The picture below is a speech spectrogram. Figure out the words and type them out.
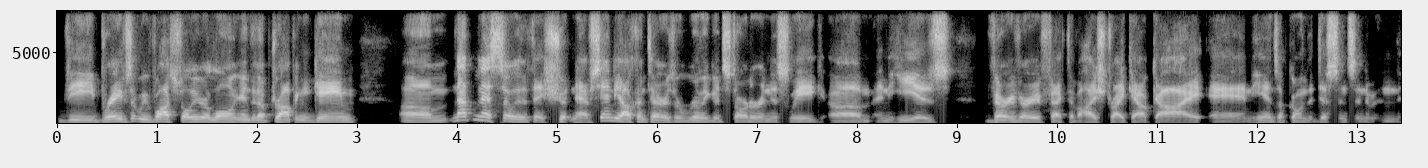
The Braves that we've watched all year long ended up dropping a game um, not necessarily that they shouldn't have. Sandy Alcantara is a really good starter in this league, um, and he is very, very effective, a high strikeout guy, and he ends up going the distance. And, and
